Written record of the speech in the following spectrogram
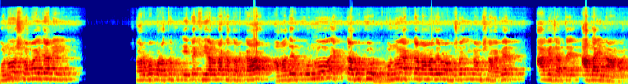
কোনো সময় জানি সর্বপ্রথম এটা খেয়াল রাখা দরকার, আমাদের কোনো একটা রুকুন, কোনো একটা নামাজের অংশ ইমাম সাহেবের আগে যাতে আদায় না হয়।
